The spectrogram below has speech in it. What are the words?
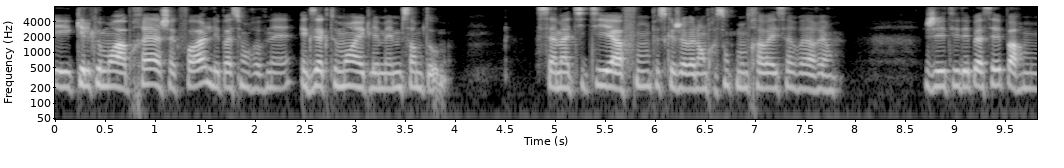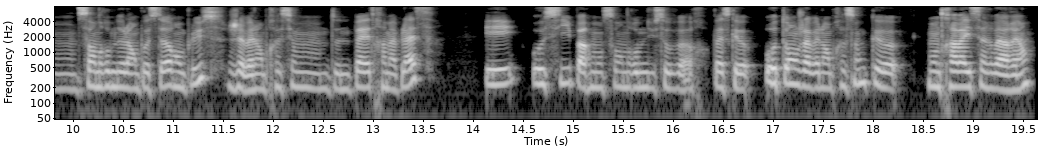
Et quelques mois après, à chaque fois, les patients revenaient exactement avec les mêmes symptômes. Ça m'a titillé à fond parce que j'avais l'impression que mon travail servait à rien. J'ai été dépassée par mon syndrome de l'imposteur en plus, j'avais l'impression de ne pas être à ma place, et aussi par mon syndrome du sauveur, parce que autant j'avais l'impression que mon travail servait à rien,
